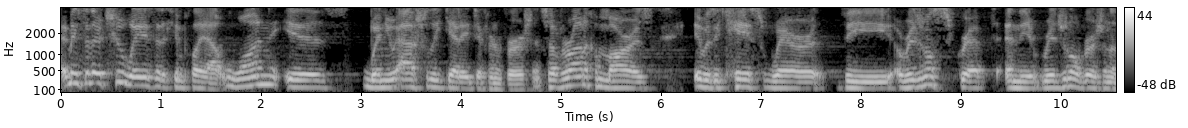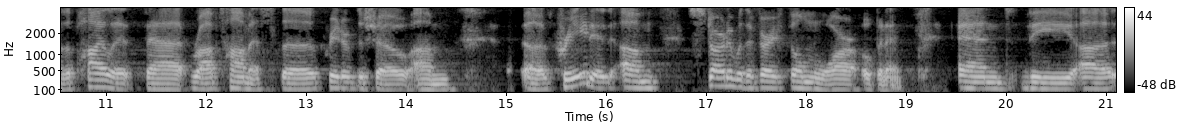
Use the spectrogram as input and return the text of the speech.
I mean, so there are two ways that it can play out. One is when you actually get a different version. So Veronica Mars it was a case where the original script and the original version of the pilot that Rob Thomas, the creator of the show, um, uh, created, um, started with a very film noir opening and the uh,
